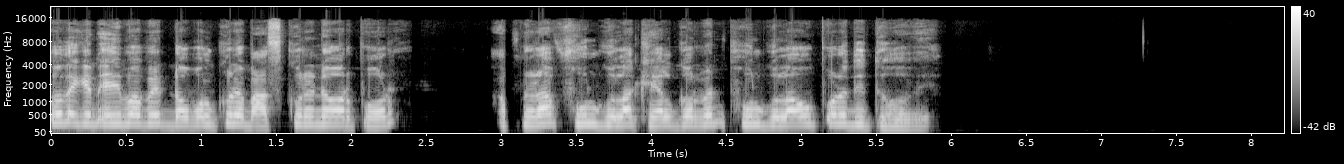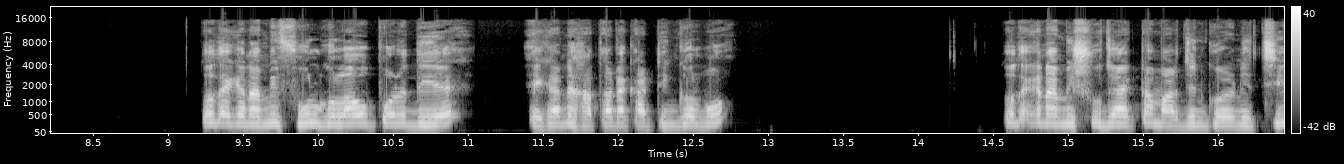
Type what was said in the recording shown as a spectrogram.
তো দেখেন, এইভাবে ডবল করে বাস করে নেওয়ার পর আপনারা ফুলগুলা, খেয়াল করবেন, ফুলগুলা উপরে দিতে হবে। তো দেখেন আমি ফুলগুলা উপরে দিয়ে এখানে হাতাটা কাটিং করব। তো দেখেন আমি সোজা একটা মার্জিন করে নিচ্ছি।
